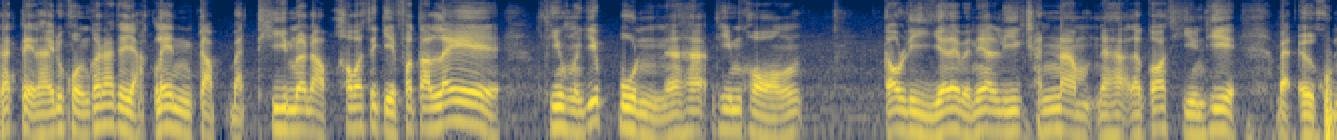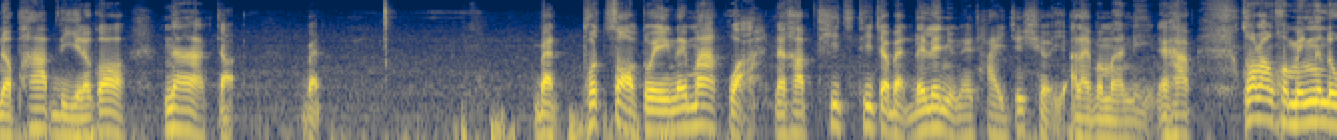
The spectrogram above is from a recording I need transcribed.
นักเตะไทยทุกคนก็น่าจะอยากเล่นกับแบบทีมระดับคาวาซากิฟอตาเล่ทีมของญี่ปุ่นนะฮะทีมของ เกาหลีอะไรแบบนี้ลีกชั้นนำนะฮะแล้วก็ทีมที่แบบเออคุณภาพดีแล้วก็น่าจะแบบแบตทดสอบตัวเองได้มากกว่านะครับที่ที่จะแบตได้เล่นอยู่ในไทยเฉยๆอะไรประมาณนี้นะครับก็ลองคอมเมนต์กันดู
